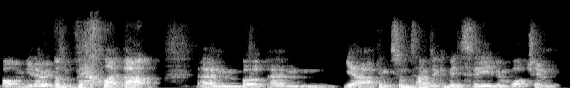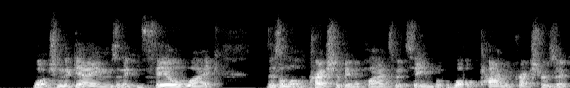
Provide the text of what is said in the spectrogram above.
bottom. You know, it doesn't feel like that. Um, but um, yeah, I think sometimes it can be deceiving watching watching the games, and it can feel like there's a lot of pressure being applied to a team. But what kind of pressure is it?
